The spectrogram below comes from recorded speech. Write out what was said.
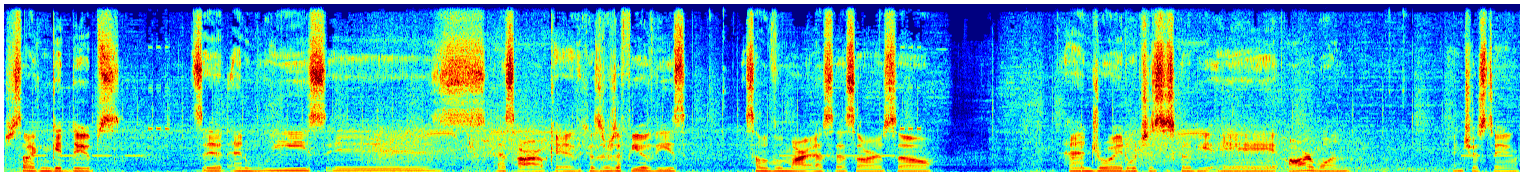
just so I can get dupes. That's it, and Whis is SR, okay, because there's a few of these, some of them are SSR, so Android, which is just going to be a R1. Interesting.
